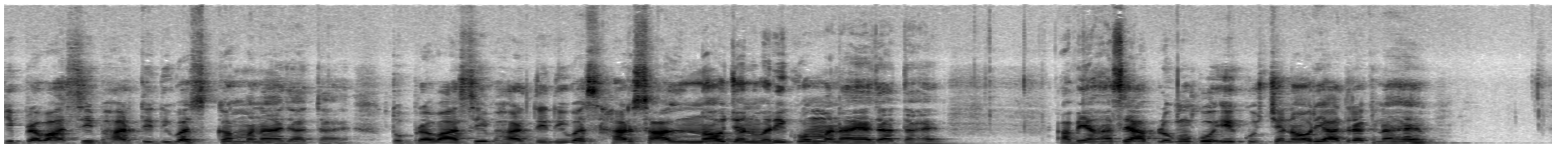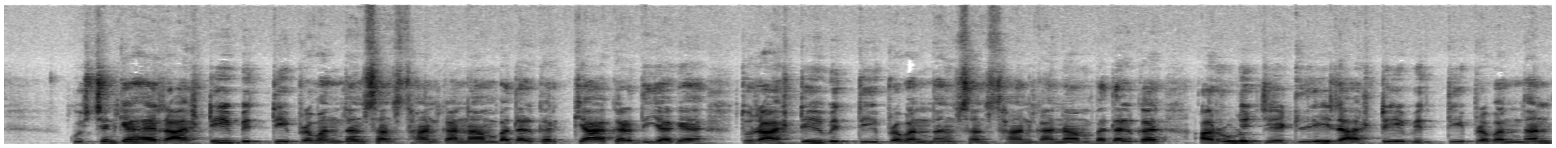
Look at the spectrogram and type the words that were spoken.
कि प्रवासी भारतीय दिवस कब मनाया जाता है? तो प्रवासी भारतीय दिवस हर साल 9 जनवरी को मनाया जाता है। अब यहाँ से आप लोगों को एक क्वेश्चन और याद रखना है। क्वेश्चन क्या है? राष्ट्रीय वित्तीय प्रबंधन संस्थान का नाम बदलकर क्या कर दिया गया है? तो राष्ट्रीय वित्तीय प्रबंधन संस्थान का नाम बदलकर अरुण जेटली राष्ट्रीय वित्तीय प्रबंधन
